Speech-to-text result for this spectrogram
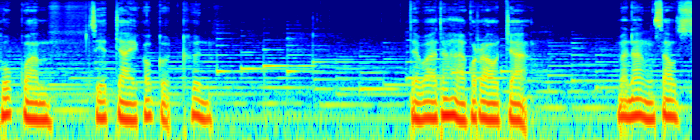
ทุกข์ความเสียใจก็เกิดขึ้น แต่ว่าถ้าหากเราจะมานั่งเศร้าโศ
